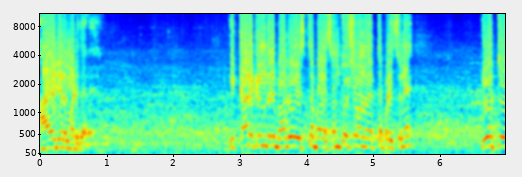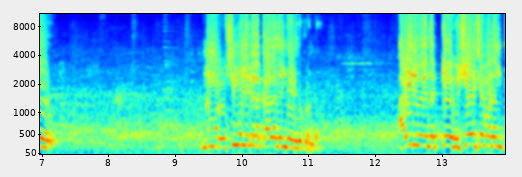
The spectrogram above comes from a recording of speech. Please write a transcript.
ಆಯೋಜನೆ ಮಾಡಿದ್ದಾರೆ. ಈ ಕಾರ್ಯಕ್ರಮದಲ್ಲಿ ಭಾಗವಹಿಸುತ್ತಾ ಬಹಳ ಸಂತೋಷವನ್ನು ವ್ಯಕ್ತಪಡಿಸ್ತೇನೆ. ಇವತ್ತು ನಮ್ಮ ಋಷಿಮುನಿಗಳ ಕಾಲದಿಂದ ಹಿಡಿದುಕೊಂಡು ಆಯುರ್ವೇದಕ್ಕೆ ವಿಶೇಷವಾದಂಥ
